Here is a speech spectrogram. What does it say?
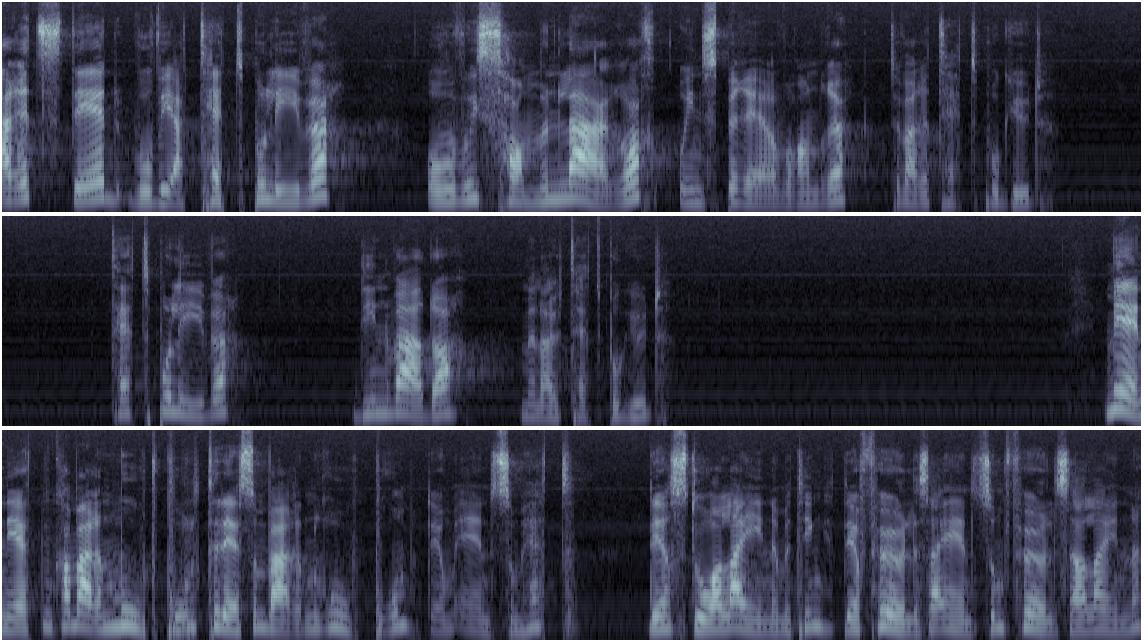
er et sted hvor vi er tett på livet, og hvor vi sammen lærer og inspirerer hverandre til å være tett på Gud. Tett på livet, din hverdag, men også tett på Gud. Menigheten kan være en motpol til det som verden roper om, det om ensomhet. Det å stå alene med ting, det å føle seg ensom, føle seg alene.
